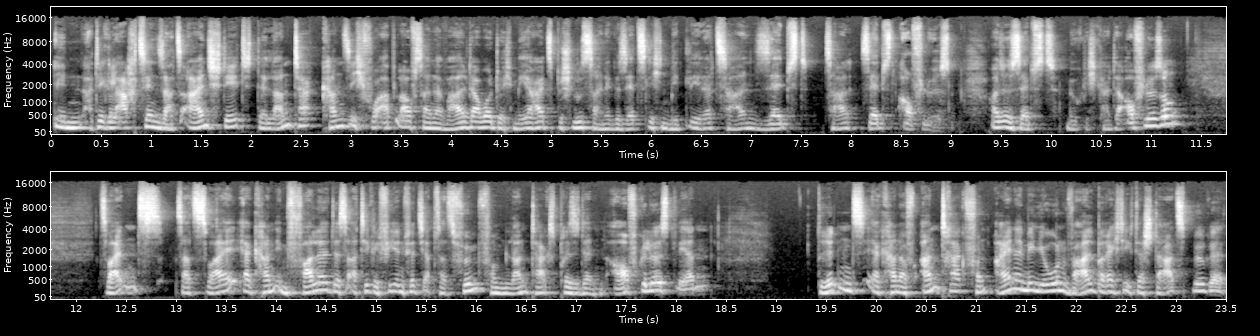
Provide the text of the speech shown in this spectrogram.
in Artikel 18 Satz 1 steht, der Landtag kann sich vor Ablauf seiner Wahldauer durch Mehrheitsbeschluss seine gesetzlichen Mitgliederzahlen selbst, Zahl selbst auflösen. Also Selbstmöglichkeit der Auflösung. Zweitens, Satz 2, er kann im Falle des Artikel 44 Absatz 5 vom Landtagspräsidenten aufgelöst werden. Drittens, er kann auf Antrag von einer Million wahlberechtigter Staatsbürger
